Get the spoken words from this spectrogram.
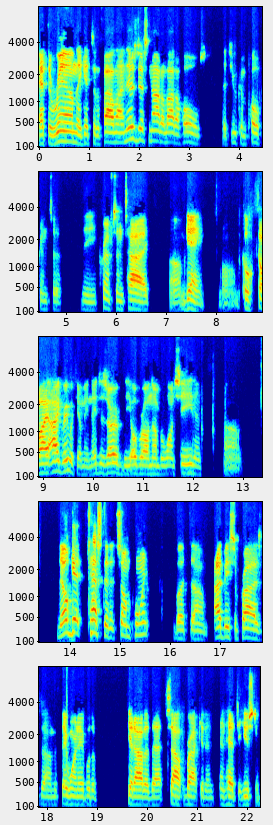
at the rim, they get to the foul line. There's just not a lot of holes that you can poke into the Crimson Tide um, game. Um, cool. So I, I, agree with you. I mean, they deserve the overall number one seed, and um, they'll get tested at some point. But um, I'd be surprised um, if they weren't able to get out of that South bracket and, and head to Houston.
